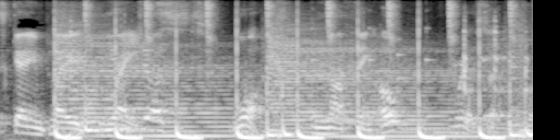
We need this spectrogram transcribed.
This gameplay is great. Just What? Nothing. Oh, wait a second.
